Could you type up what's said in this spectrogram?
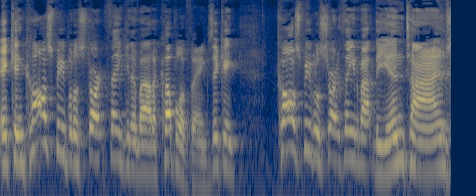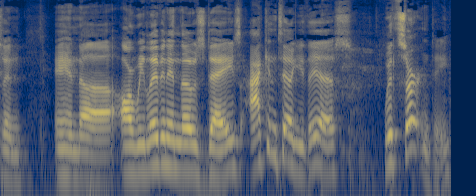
it can cause people to start thinking about a couple of things. It can cause people to start thinking about the end times and, and uh, are we living in those days? I can tell you this with certainty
